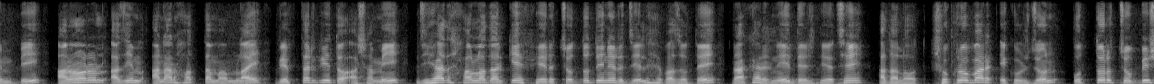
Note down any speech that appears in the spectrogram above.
এমপি আনোয়ারুল আজিম আনার হত্যা মামলায় গ্রেফতারকৃত আসামি জিহাদ হাওলাদারকে ফের চোদ্দ দিনের জেল হেফাজতে রাখার নির্দেশ দিয়েছে আদালত। শুক্রবার একুশ জুন উত্তর চব্বিশ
